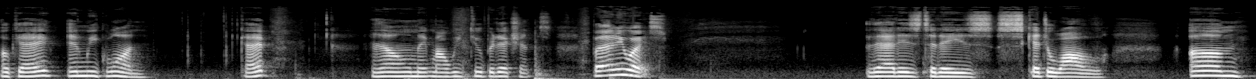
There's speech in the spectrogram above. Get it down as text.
Okay? In week one. Okay? And then I'll make my week two predictions. But, anyways, that is today's schedule. Um,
